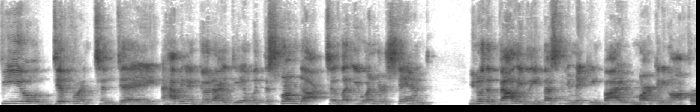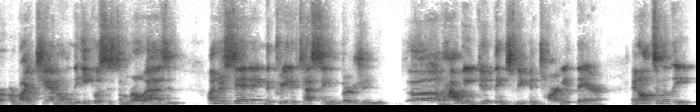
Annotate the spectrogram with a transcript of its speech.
feel different today having a good idea with the scrum doc to let you understand you know the value of the investment you're making by marketing offer or by channel and the ecosystem roas and understanding the creative testing version of how we do things so you can target there and ultimately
